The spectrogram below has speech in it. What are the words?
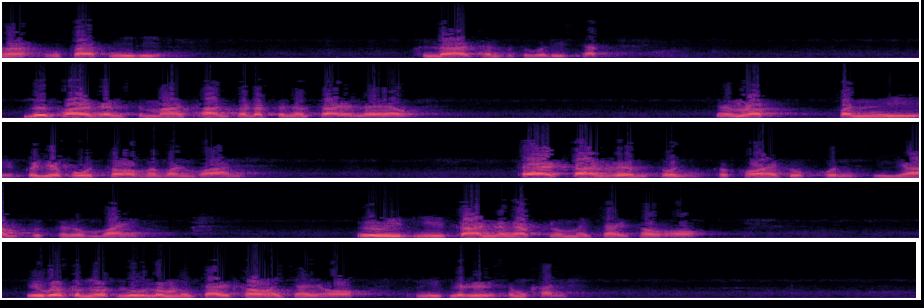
่าโอกาสนี้บรรดาท่านพุทธบริษัทได้พากันสมาทานพระรัตนตรัยแล้วสำหรับวันนี้ก็จะพูดต่อมาวันวานแต่การเริ่มต้นก็ขอให้ทุกคนพยายามฝึกอารมณ์ไว้วิธีการระงับลมให้ใจเขาออก หรือว่ากำหนดรู้ลมให้ใจเข้าให้ใจออก นี่เป็นเรื่องสำคัญ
